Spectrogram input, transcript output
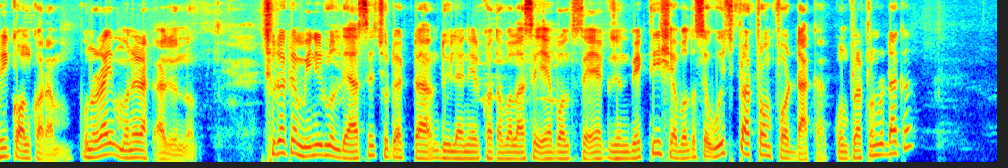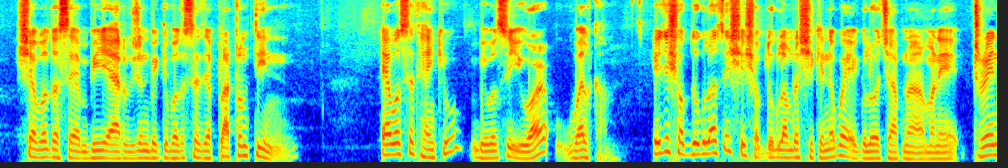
রিকল করা পুনরায় মনে রাখার জন্য। ছোট একটা মিনি রুল দেওয়া আছে, ছোট একটা দুই লাইনের কথা বলা আছে, এ বলতেছে একজন ব্যক্তি, সে বলতেছে উইচ প্ল্যাটফর্ম ফর ডাকা কোন প্ল্যাটফর্ম ফর ঢাকা সে বলতেছে বি আর একজন ব্যক্তি বলতেছে যে প্ল্যাটফর্ম তিন। এ বলছে থ্যাংক ইউ বি বলছে ইউ আর ওয়েলকাম এই যে শব্দগুলো আছে, সেই শব্দগুলো আমরা শিখে নেব। এগুলো হচ্ছে আপনার মানে ট্রেন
